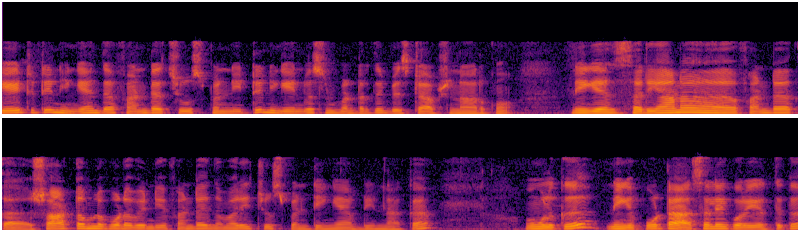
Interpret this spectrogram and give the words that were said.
கேட்டுட்டு நீங்கள் இந்த ஃபண்டை சூஸ் பண்ணிவிட்டு நீங்கள் இன்வெஸ்ட்மெண்ட் பண்ணுறது பெஸ்ட் ஆப்ஷனாக இருக்கும். நீங்கள் சரியான ஃபண்டை க ஷார்ட் டேர்மில் போட வேண்டிய ஃபண்டை இந்த மாதிரி சூஸ் பண்ணிட்டீங்க அப்படின்னாக்கா உங்களுக்கு நீங்கள் போட்ட அசலை குறையறதுக்கு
